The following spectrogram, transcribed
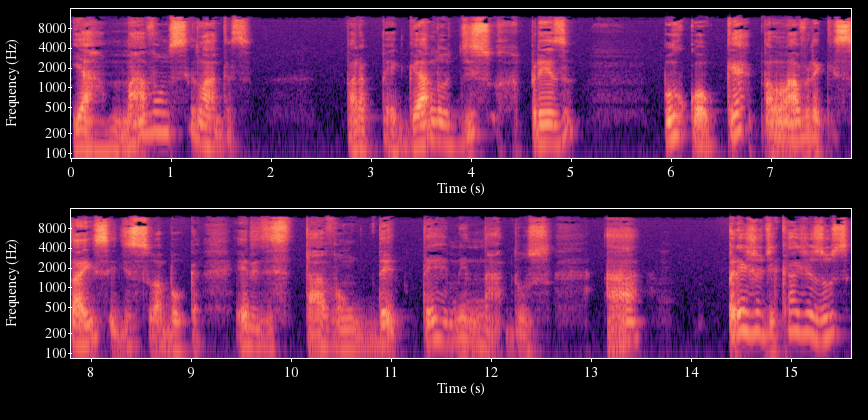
E armavam ciladas para pegá-lo de surpresa por qualquer palavra que saísse de sua boca. Eles estavam determinados a prejudicar Jesus,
